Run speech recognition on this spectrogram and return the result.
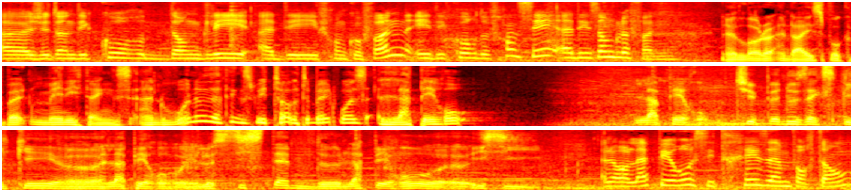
Je donne des cours d'anglais à des francophones et des cours de français à des anglophones. Now, Laura and I spoke about many things, and one of the things we talked about was l'apéro. L'apéro. Tu peux nous expliquer euh, l'apéro et le système de l'apéro euh, ici? Alors, l'apéro, c'est très important.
